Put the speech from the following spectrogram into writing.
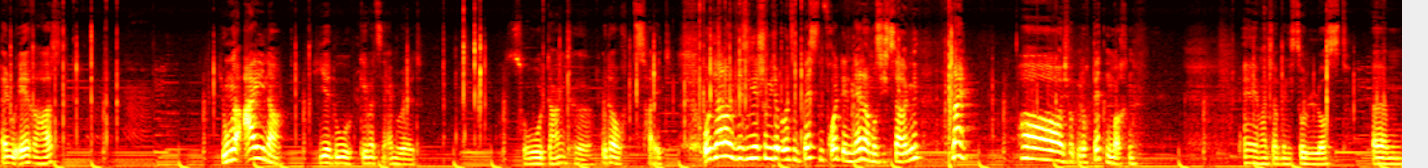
Wenn du Ehre hast. Junge, einer. Hier, du. Gib mir jetzt ein Emerald. So, danke. Oder auch Zeit. Und ja, Leute, wir sind hier schon wieder bei unserem besten Freund, dem Nether, muss ich sagen. Nein! Oh, ich wollte mir doch Betten machen. Ey, manchmal bin ich so lost. Ähm.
